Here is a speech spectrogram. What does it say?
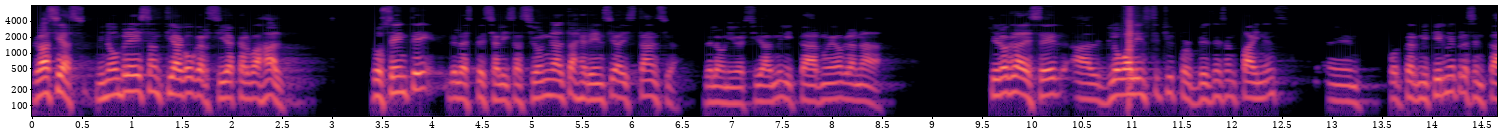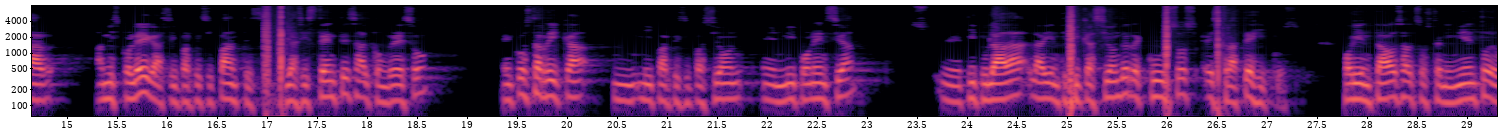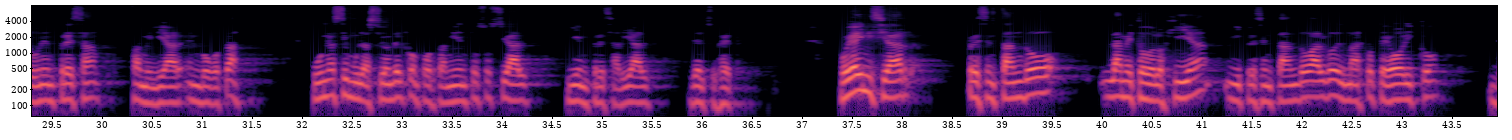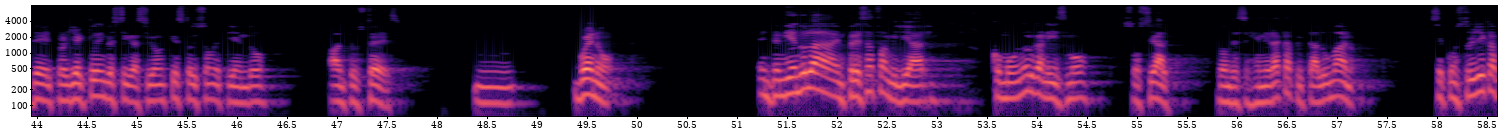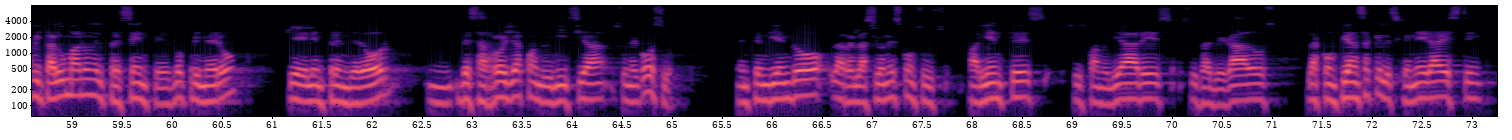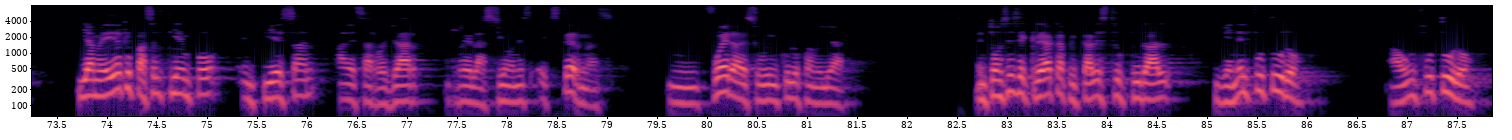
Gracias. Mi nombre es Santiago García Carvajal, docente de la especialización en alta gerencia a distancia de la Universidad Militar Nueva Granada. Quiero agradecer al Global Institute for Business and Finance eh, por permitirme presentar a mis colegas y participantes y asistentes al Congreso en Costa Rica mm, mi participación en mi ponencia eh, titulada La identificación de recursos estratégicos orientados al sostenimiento de una empresa familiar en Bogotá, una simulación del comportamiento social y empresarial del sujeto. Voy a iniciar presentando la metodología y presentando algo del marco teórico del proyecto de investigación que estoy sometiendo ante ustedes. Mm, bueno, entendiendo la empresa familiar como un organismo social donde se genera capital humano, se construye capital humano en el presente, es lo primero que el emprendedor mm, desarrolla cuando inicia su negocio, entendiendo las relaciones con sus parientes, sus familiares, sus allegados, la confianza que les genera este, y a medida que pasa el tiempo empiezan a desarrollar relaciones externas, mm, fuera de su vínculo familiar. Entonces se crea capital estructural y en el futuro, a un futuro,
